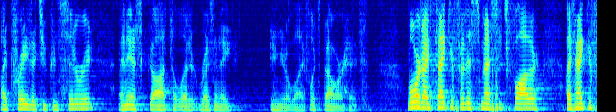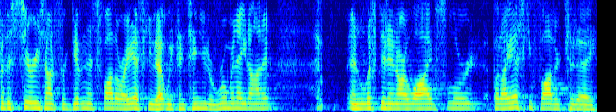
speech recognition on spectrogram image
I pray that you consider it and ask God to let it resonate in your life. Let's bow our heads. Lord, I thank you for this message, Father. I thank you for this series on forgiveness. Father, I ask you that we continue to ruminate on it and lift it in our lives, Lord. But I ask you, Father, today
